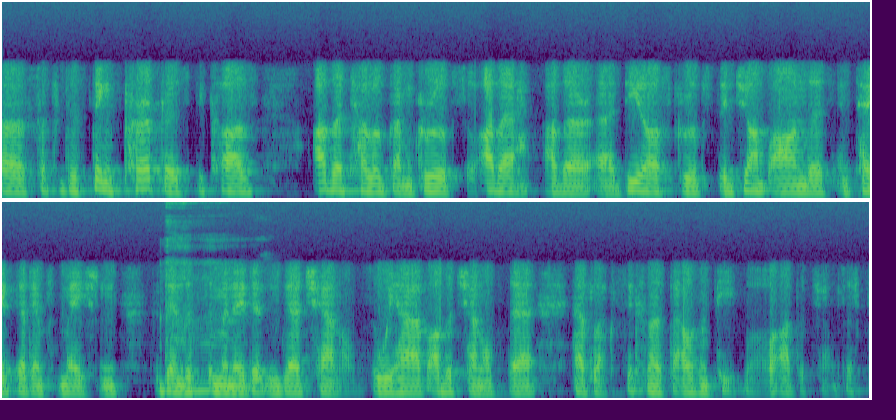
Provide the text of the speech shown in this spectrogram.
uh, a distinct purpose because other Telegram groups or other other uh, DDoS groups, they jump on this and take that information to then disseminate it in their channels. So we have other channels that have like 600,000 people, other channels have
